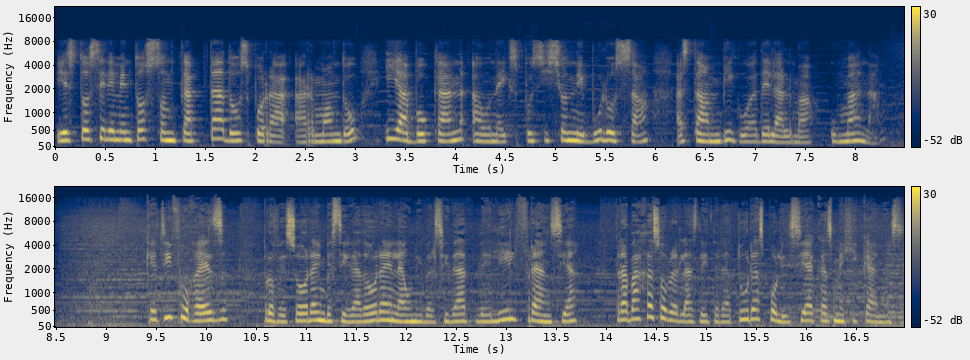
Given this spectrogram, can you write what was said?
Y estos elementos son captados por Armando y abocan a una exposición nebulosa hasta ambigua del alma humana. Katie Fourez, profesora investigadora en la Universidad de Lille, Francia, trabaja sobre las literaturas policíacas mexicanas.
